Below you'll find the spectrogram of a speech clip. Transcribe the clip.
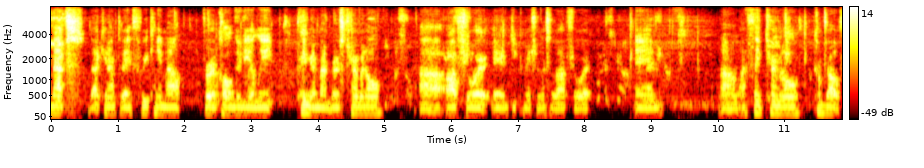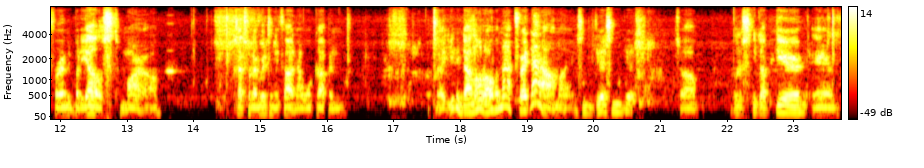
maps that came out today. Three came out for Call of Duty Elite premium members: terminal, uh, offshore, and decommission. This is offshore, and um, I think Terminal comes out for everybody else tomorrow. That's what I originally thought, and I woke up and it's like, you can download all the maps right now. I'm like. So, I'm to sneak up here and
